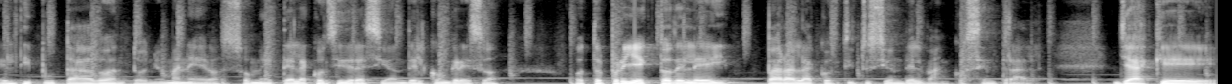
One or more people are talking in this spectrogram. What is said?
el diputado Antonio Manero somete a la consideración del Congreso otro proyecto de ley para la constitución del Banco Central, ya que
